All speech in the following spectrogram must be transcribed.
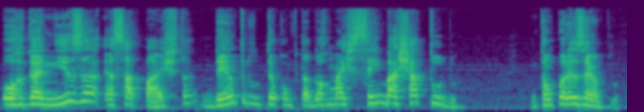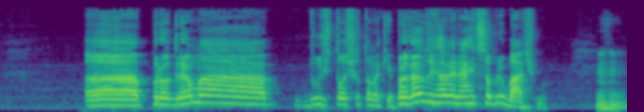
organiza essa pasta dentro do teu computador, mas sem baixar tudo. Então, por exemplo, uh, programa do estou chutando aqui, programa do Jovem Nerd sobre o Batman. Uhum.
